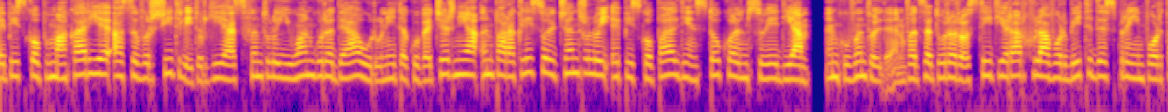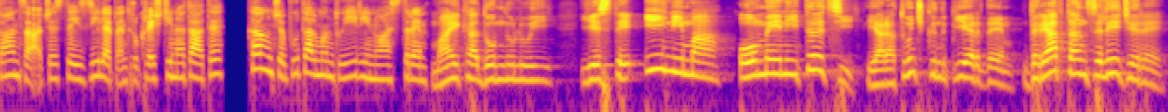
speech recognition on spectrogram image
episcop Macarie a săvârșit liturghia Sfântului Ioan Gură de Aur unită cu vecernia în paraclisul centrului episcopal din Stockholm, Suedia. În cuvântul de învățătură rostit, ierarhul a vorbit despre importanța acestei zile pentru creștinătate ca început al mântuirii noastre. Maica Domnului este inima omenității, iar atunci când pierdem dreapta înțelegere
